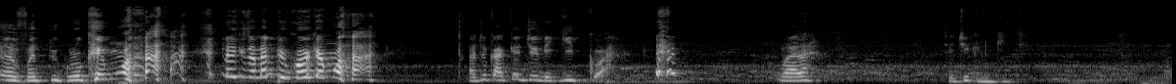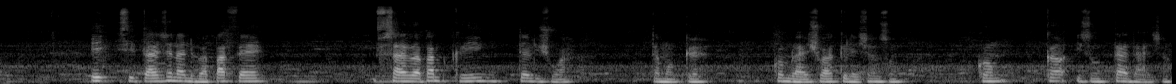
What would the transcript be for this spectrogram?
un ventre plus gros que moi. Mais qui sont même plus gros que moi. En tout cas, que Dieu me guide, quoi. voilà. C'est Dieu qui nous guide. Et cet argent-là ne va pas faire, ça ne va pas créer une telle joie dans mon cœur, comme la joie que les gens ont, comme quand ils ont tant d'argent.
